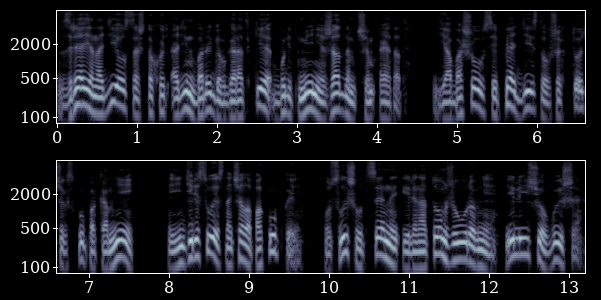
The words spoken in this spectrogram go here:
Зря я надеялся, что хоть один барыга в городке будет менее жадным, чем этот. Я обошел все пять действовавших точек скупа камней и, интересуясь сначала покупкой, Услышал цены или на том же уровне, или еще выше.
